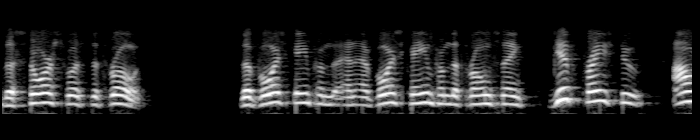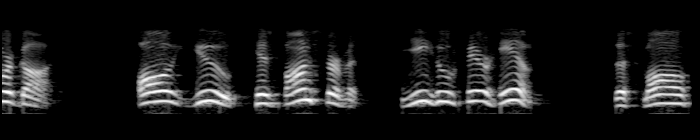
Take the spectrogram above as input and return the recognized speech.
The source was the throne. The voice came from the, and a voice came from the throne saying, "Give praise to our God, all you his bondservants, ye who fear him, the small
